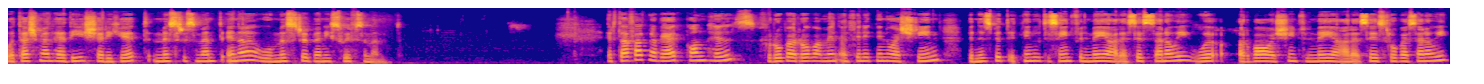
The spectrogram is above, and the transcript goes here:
وتشمل هذه الشركات مصر سمنت قنا ومصر بني سويف سمنت. ارتفعت مبيعات بالم هيلز في الربع الرابع من 2022 بنسبة 92% على أساس سنوي و 24% على أساس ربع سنوي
